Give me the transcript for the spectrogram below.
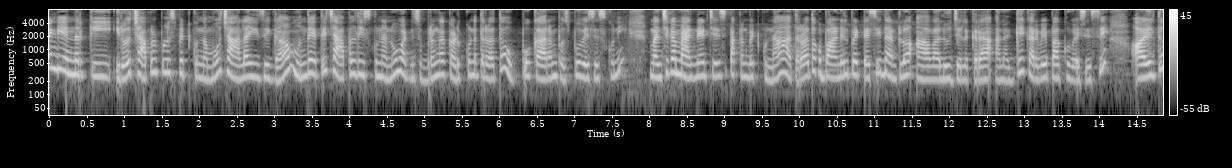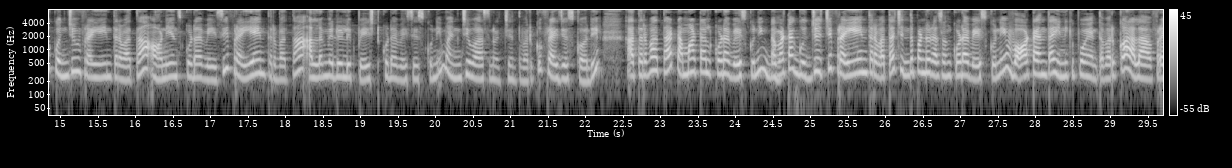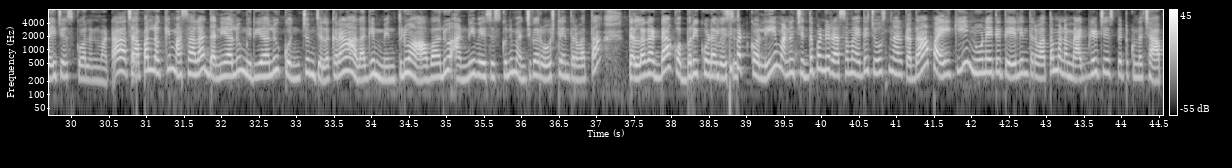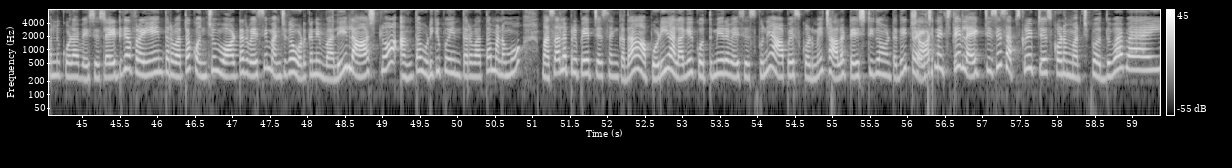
అండి అందరికీ ఈరోజు చేపల పులుసు పెట్టుకుందాము. చాలా ఈజీగా. ముందైతే చేపలు తీసుకున్నాను. వాటిని శుభ్రంగా కడుక్కున్న తర్వాత ఉప్పు కారం పసుపు వేసేసుకుని మంచిగా మ్యాగ్నేట్ చేసి పక్కన పెట్టుకున్నా. ఆ తర్వాత ఒక బాండిల్ పెట్టేసి దాంట్లో ఆవాలు జీలకర్ర అలాగే కరివేపాకు వేసేసి ఆయిల్తో కొంచెం ఫ్రై అయిన తర్వాత ఆనియన్స్ కూడా వేసి ఫ్రై అయిన తర్వాత అల్లం వెల్లుల్లి పేస్ట్ కూడా వేసేసుకుని మంచి వాసన వచ్చేంత వరకు ఫ్రై చేసుకోవాలి. ఆ తర్వాత టమాటాలు కూడా వేసుకుని టమాటా గుజ్జు వచ్చి ఫ్రై అయిన తర్వాత చింతపండు రసం కూడా వేసుకుని వాటర్ అంతా ఇనికిపోయేంత వరకు అలా ఫ్రై చేసుకోవాలన్నమాట. ఆ చేపల్లోకి మసాలా ధనియాలు మిరియాలు కొంచెం జీలకర్ర అలాగే మెంతులు ఆవాలు అన్నీ వేసేసుకుని మంచిగా రోస్ట్ అయిన తర్వాత తెల్లగడ్డ కొబ్బరి కూడా వేసి పట్టుకోవాలి. మనం చింతపండు రసం అయితే చూస్తున్నారు కదా పైకి నూనె అయితే తేలిన తర్వాత మనం మ్యాగ్నేట్ చేసి పెట్టుకున్న చేపలను కూడా వేసేసి లైట్గా ఫ్రై అయిన తర్వాత కొంచెం వాటర్ వేసి మంచిగా ఉడకనివ్వాలి. లాస్ట్లో అంతా ఉడికిపోయిన తర్వాత మనము మసాలా ప్రిపేర్ చేసాం కదా ఆ పొడి అలాగే కొత్తిమీర వేసేసుకుని ఆపేసుకోవడమే చాలా టేస్టీగా ఉంటుంది. ట్రై నచ్చితే లైక్ చేసి సబ్స్క్రైబ్ చేసుకోవడం మర్చిపోద్దు బాయ్ బాయ్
